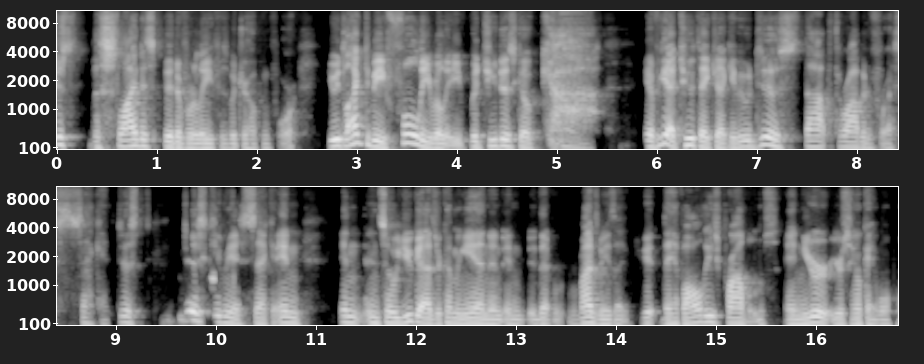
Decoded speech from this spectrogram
just the slightest bit of relief is what you're hoping for. You'd like to be fully relieved, but you just go, God, if you got toothache, like if it would just stop throbbing for a second, just just give me a second. And and and so you guys are coming in, and, and that reminds me, is like they have all these problems, and you're you're saying, okay, well,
